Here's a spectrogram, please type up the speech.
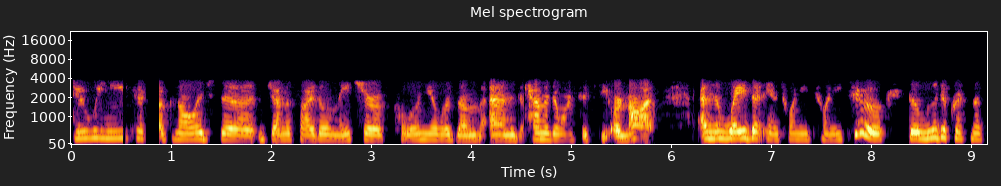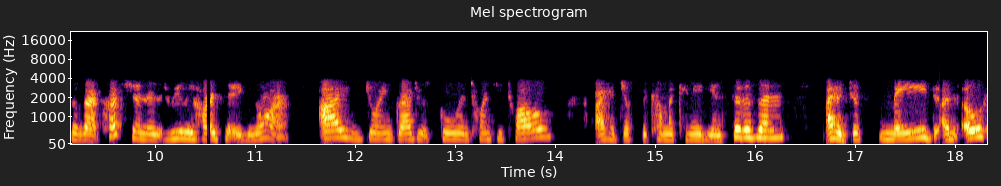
do we need to acknowledge the genocidal nature of colonialism and Canada 150 or not? And the way that in 2022, the ludicrousness of that question is really hard to ignore. I joined graduate school in 2012. I had just become a Canadian citizen. I had just made an oath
